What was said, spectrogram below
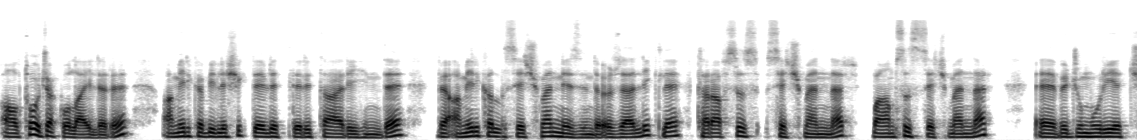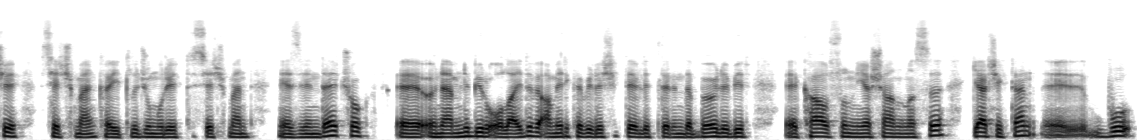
6 Ocak olayları Amerika Birleşik Devletleri tarihinde ve Amerikalı seçmen nezdinde özellikle tarafsız seçmenler, bağımsız seçmenler e, ve cumhuriyetçi seçmen, kayıtlı cumhuriyetçi seçmen nezdinde çok e, önemli bir olaydı ve Amerika Birleşik Devletleri'nde böyle bir e, kaosun yaşanması gerçekten e, bu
